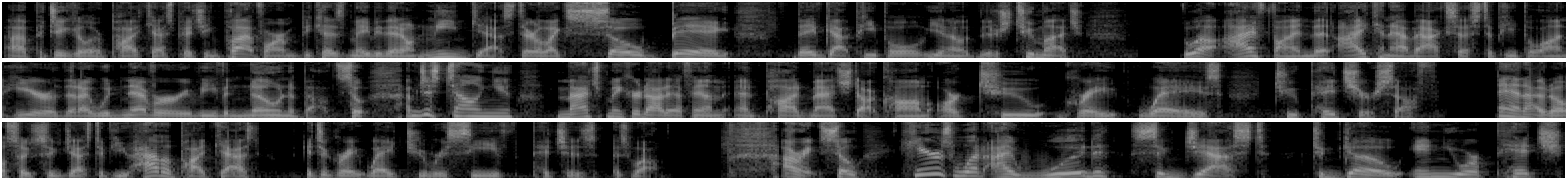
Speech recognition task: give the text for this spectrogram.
uh, particular podcast pitching platform because maybe they don't need guests. They're like so big, they've got people, you know, there's too much. Well, I find that I can have access to people on here that I would never have even known about. So I'm just telling you, matchmaker.fm and podmatch.com are two great ways to pitch yourself. And I would also suggest if you have a podcast, it's a great way to receive pitches as well. All right, so here's what I would suggest to go in your pitch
